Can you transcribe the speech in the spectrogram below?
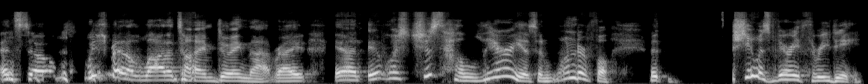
And so we spent a lot of time doing that, right? And it was just hilarious and wonderful. It, she was very 3D.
